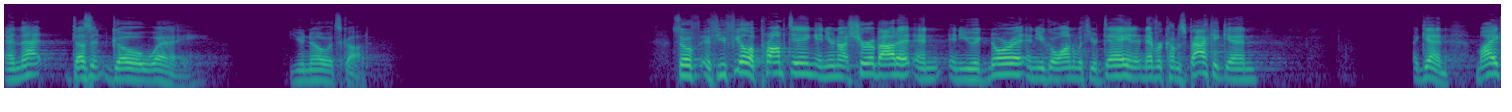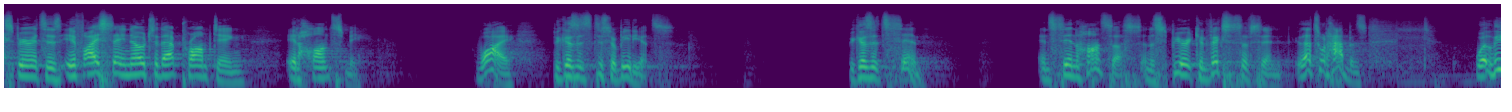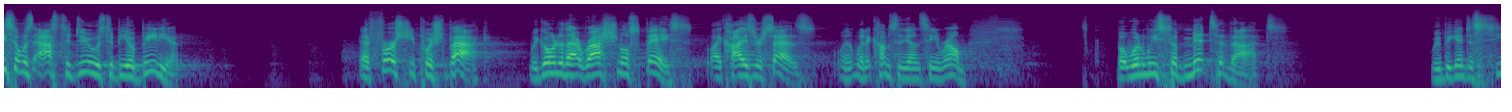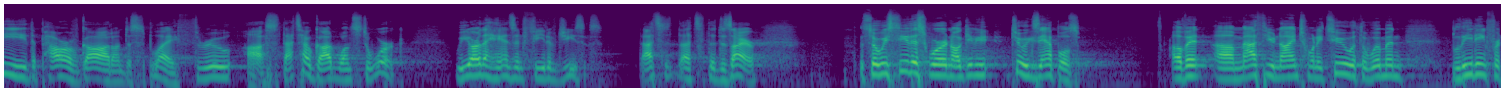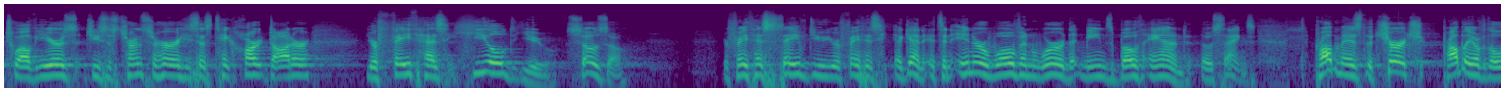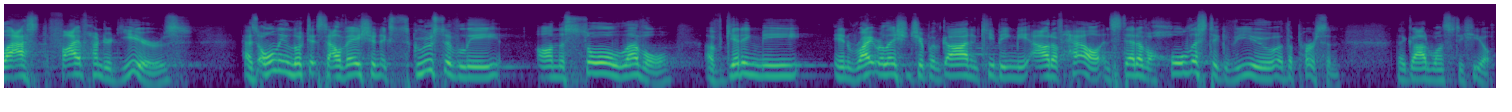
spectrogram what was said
and that doesn't go away, you know it's God. So if, if you feel a prompting and you're not sure about it and, and you ignore it and you go on with your day and it never comes back again, again, my experience is if I say no to that prompting, it haunts me. Why? Because it's disobedience. Because it's sin. And sin haunts us, and the Spirit convicts us of sin. That's what happens. What Lisa was asked to do was to be obedient. At first, she pushed back. We go into that rational space, like Heiser says, when, it comes to the unseen realm. But when we submit to that, we begin to see the power of God on display through us. That's how God wants to work. We are the hands and feet of Jesus. That's, that's the desire. So we see this word, and I'll give you two examples of it. Um, Matthew 9 22, with the woman bleeding for 12 years, Jesus turns to her. He says, Take heart, daughter. Your faith has healed you. Sozo. Your faith has saved you. Your faith is, again, it's an interwoven word that means both and those things. Problem is, the church, probably over the last 500 years, has only looked at salvation exclusively on the soul level of getting me in right relationship with God and keeping me out of hell instead of a holistic view of the person that God wants to heal.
